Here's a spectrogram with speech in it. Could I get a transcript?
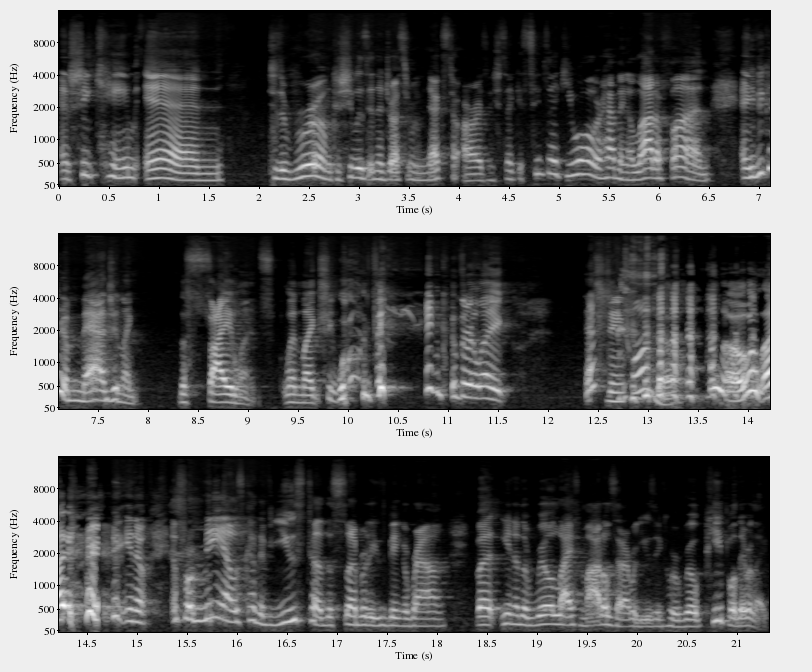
And she came in to the room because she was in the dressing room next to ours and she's like it seems like you all are having a lot of fun and if you could imagine like the silence when like she walked in because they're like that's Jane Fonda. Hello. Like, you know, and for me, I was kind of used to the celebrities being around, but you know, the real life models that I was using who were real people, they were like,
